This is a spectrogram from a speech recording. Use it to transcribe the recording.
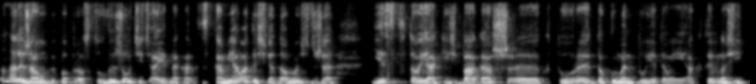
no należałoby po prostu wyrzucić, a jednak artystka miała tę świadomość, że jest to jakiś bagaż, e, który dokumentuje tę jej aktywność i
